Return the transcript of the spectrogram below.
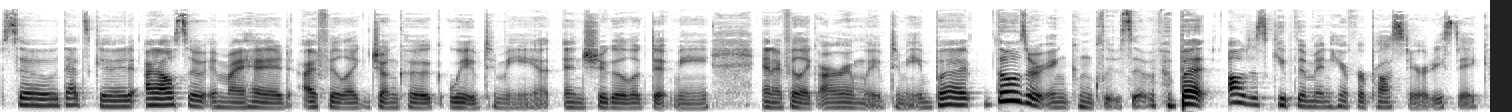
so that's good. I also, in my head, I feel like Jungkook waved to me and Suga looked at me, and I feel like RM waved to me, but those are inconclusive. But I'll just keep them in here for posterity's sake.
